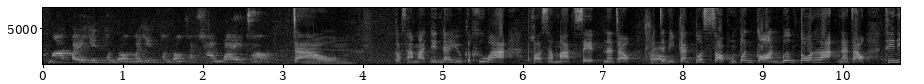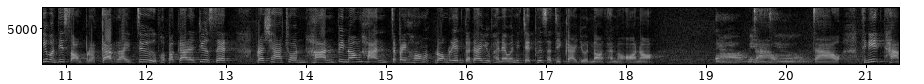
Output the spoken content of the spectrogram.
ามารถไปยื่นคำร้องมายื่นคำร้องคัดค้านได้เจ้า เจ้า ก็สามารถยื่นได้อยู่ก็คือว่าพอสมัครเซตนะเจ้าครับ มันจะมีการตรวจสอบของเปิ้นก่อนเบื้องต้นละนะเจ้า ทีนี้วันที่ 2 ประกาศรายชื่อ พอประกาศรายชื่อเซตประชาชนหันพี่น้องหันจะไปห้องร้องเรียนก็ได้อยู่ภายในวันที่ 7 พฤศจิกายนเนาะท่านผอเนาะ เจ้าไม่เจ้า เจ้า เจ้า ทีนี้ถาม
